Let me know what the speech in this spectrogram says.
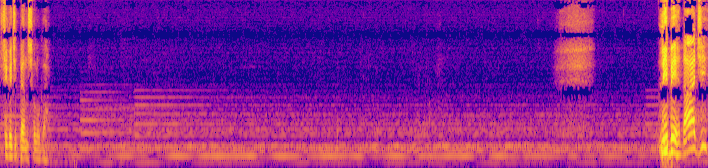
Fica de pé no seu lugar. liberdade,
